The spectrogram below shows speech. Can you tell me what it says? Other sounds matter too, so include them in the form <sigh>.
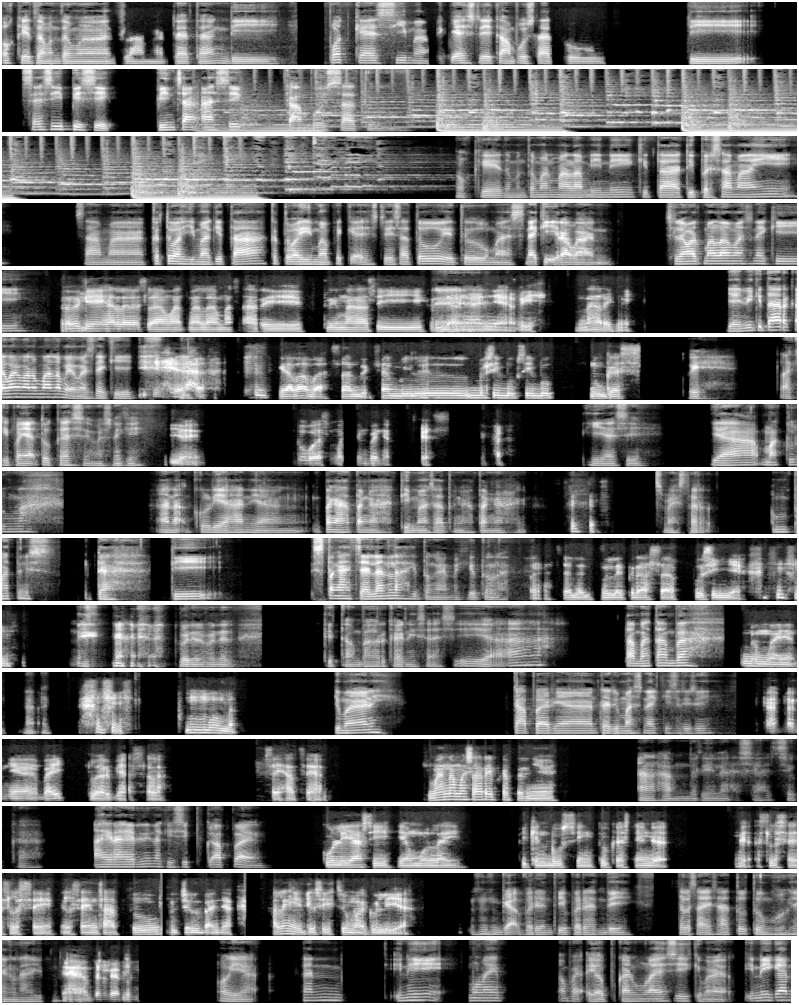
Oke teman-teman, selamat datang di podcast Himapik SD Kampus 1 di sesi bisik, bincang asik Kampus 1. Oke teman-teman, malam ini kita dibersamai sama ketua hima kita, ketua hima PKSD 1 yaitu Mas Neki Irawan. Selamat malam Mas Neki. Oke, halo, selamat malam Mas Arif. Terima kasih undangannya. Wih, menarik nih. Ya ini kita rekaman malam-malam ya Mas Neki. Iya, nggak apa-apa. Sambil, sambil bersibuk-sibuk nugas. Wih, lagi banyak tugas ya Mas Neki. Iya, tua semakin banyak tugas. Iya sih. Ya maklum lah. Anak kuliahan yang tengah-tengah di masa tengah-tengah. <laughs> Semester 4 wis udah di setengah jalan lah hitungan gitulah. Tengah jalan mulai terasa pusingnya. <laughs> Bener-bener. Ditambah organisasi ya tambah-tambah. Lumayan. <laughs> Mumet. Gimana nih kabarnya dari Mas Neki sendiri? Kabarnya baik, luar biasa lah. Sehat-sehat. Gimana Mas Arif kabarnya? Alhamdulillah sehat juga. Akhir-akhir ini lagi sibuk apa ya? Kuliah sih yang mulai bikin pusing. Tugasnya nggak nggak selesai-selesai. Nyelesain satu, muncul banyak. Paling itu sih cuma kuliah. <laughs> Nggak berhenti-berhenti. Selesai satu tumbuh yang lain. Ya benar. Oh ya, kan ini mulai apa ya? Ya bukan mulai sih gimana? ya, Ini kan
